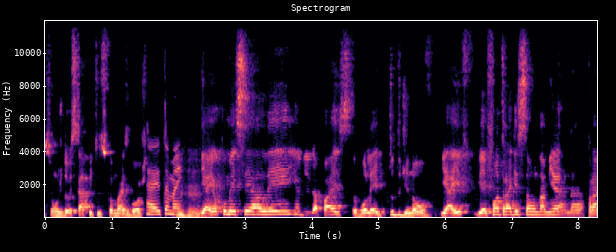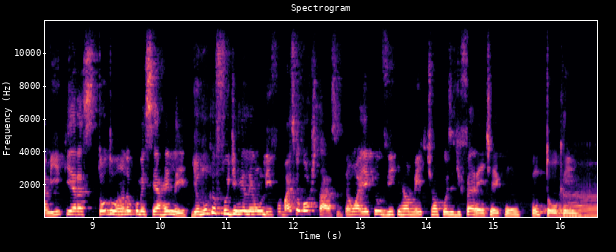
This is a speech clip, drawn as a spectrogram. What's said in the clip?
São os dois capítulos que eu mais gosto. É, eu também. Uhum. E aí eu comecei a ler e eu digo, rapaz, eu vou ler tudo de novo. E aí, e aí foi uma tradição na minha, na, pra mim que era todo ano eu comecei a reler. E eu nunca fui de reler um livro, mais que eu gostasse. Então aí é que eu vi que realmente tinha uma coisa diferente aí com, com Tolkien. Ah.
